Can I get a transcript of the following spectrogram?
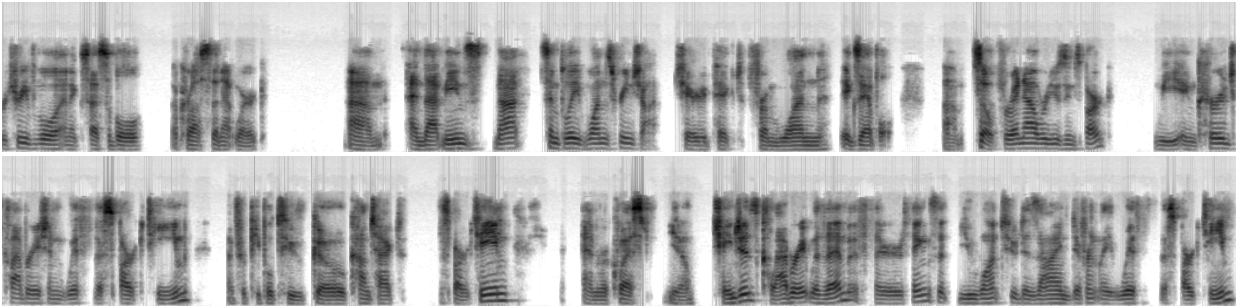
retrievable and accessible across the network. Um, and that means not simply one screenshot cherry picked from one example. Um, so for right now, we're using Spark. We encourage collaboration with the Spark team and for people to go contact the Spark team and request, you know, changes, collaborate with them. If there are things that you want to design differently with the Spark team,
